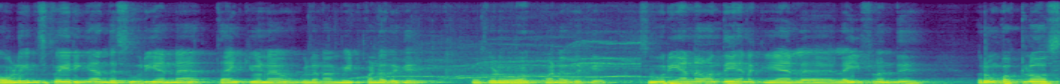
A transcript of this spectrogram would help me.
அவ்வளோ இன்ஸ்பைரிங்காக அந்த சூரிய அண்ணன். தேங்க்யூண்ணே உங்களை நான் மீட் பண்ணதுக்கு உங்க கூட ஒர்க் பண்ணதுக்கு. சூரிய அண்ணன் வந்து எனக்கு என் லைஃப்லேருந்து வந்து ரொம்ப க்ளோஸ்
